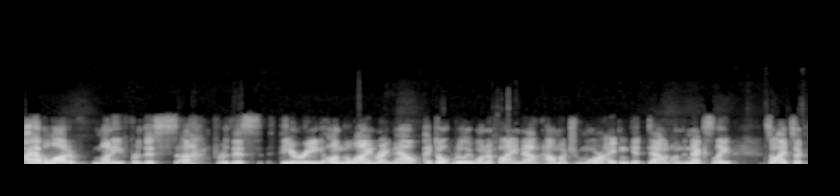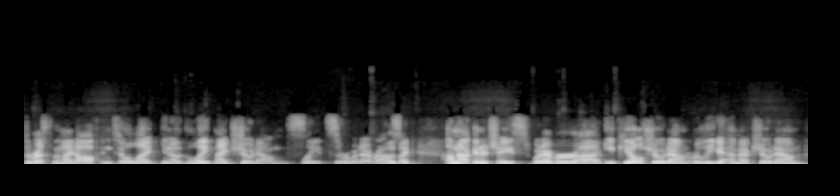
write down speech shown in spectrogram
I have a lot of money for this uh, for this theory on the line right now. I don't really want to find out how much more I can get down on the next slate. So I took the rest of the night off until like you know the late night showdown slates or whatever. I was like, I'm not going to chase whatever uh, EPL showdown or Liga MX showdown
